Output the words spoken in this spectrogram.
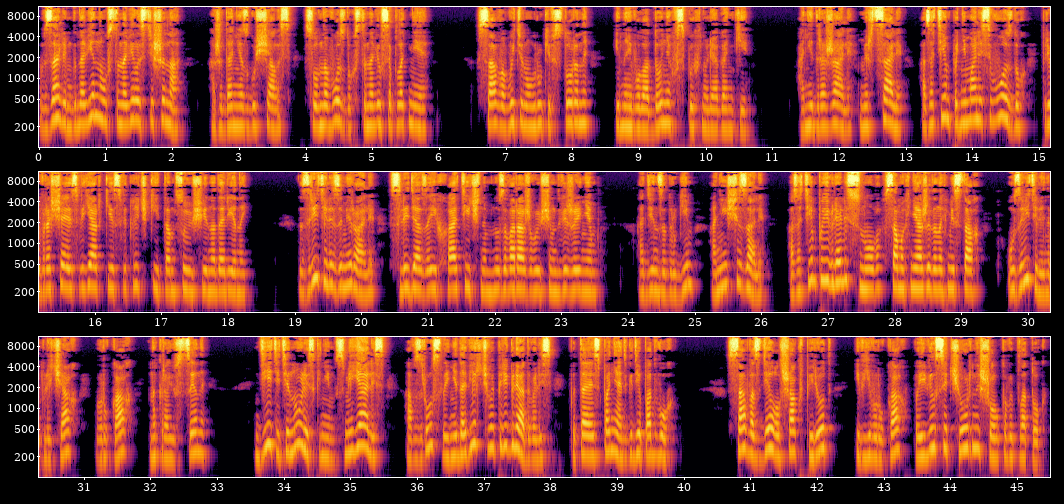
В зале мгновенно установилась тишина. Ожидание сгущалось, словно воздух становился плотнее. Сава вытянул руки в стороны, и на его ладонях вспыхнули огоньки. Они дрожали, мерцали, а затем поднимались в воздух, превращаясь в яркие светлячки, танцующие над ареной. Зрители замирали, следя за их хаотичным, но завораживающим движением. Один за другим они исчезали, а затем появлялись снова в самых неожиданных местах, у зрителей на плечах, в руках, на краю сцены. Дети тянулись к ним, смеялись, а взрослые недоверчиво переглядывались, пытаясь понять, где подвох. Савва сделал шаг вперед, и в его руках появился черный шелковый платок.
